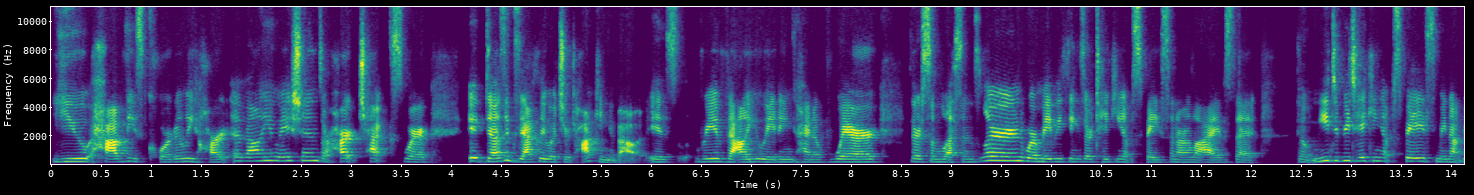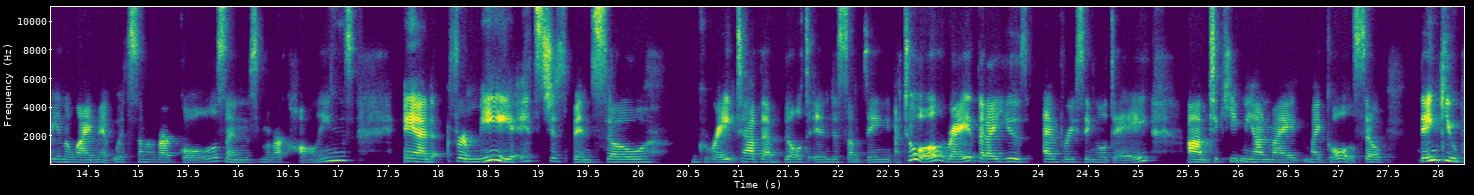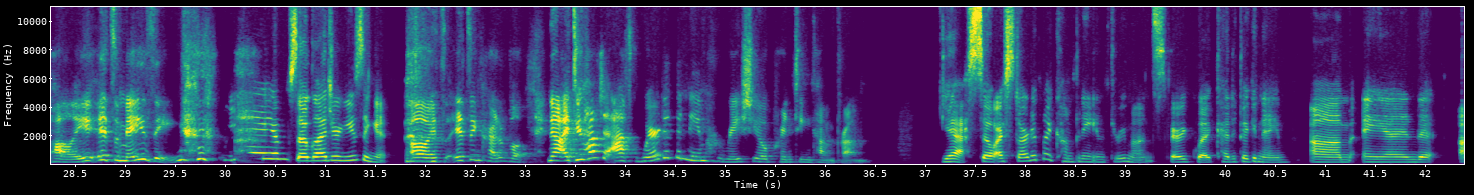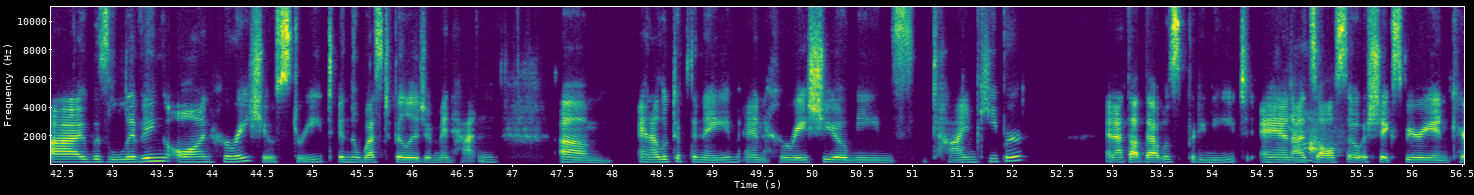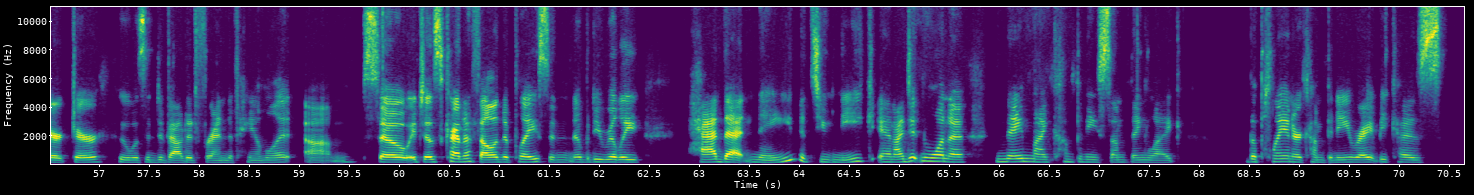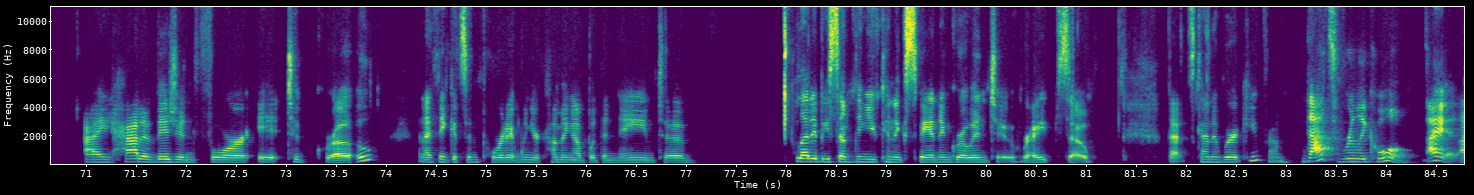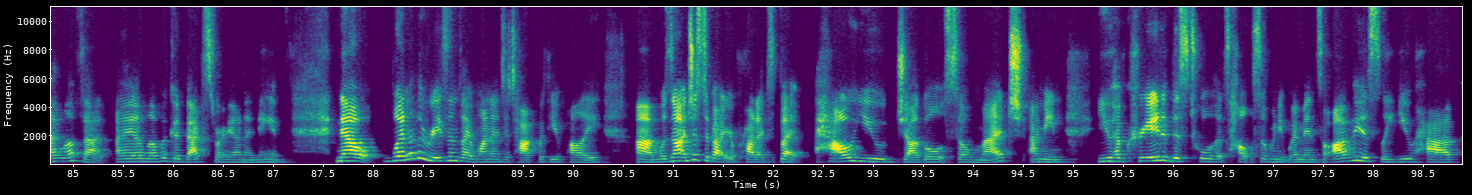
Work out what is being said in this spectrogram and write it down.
you have these quarterly heart evaluations or heart checks where it does exactly what you're talking about is reevaluating kind of where there's some lessons learned where maybe things are taking up space in our lives that don't need to be taking up space, may not be in alignment with some of our goals and some of our callings. And for me, it's just been so great to have that built into something, a tool, right, that I use every single day um, to keep me on my my goals. So thank you, Polly. It's amazing. Yay! I'm so glad you're using it. oh, it's it's incredible. Now I do have to ask, where did the name Horatio Printing come from? Yeah, so I started my company in three months, very quick. Had to pick a name, um, and I was living on Horatio Street in the West Village of Manhattan. Um, and I looked up the name, and Horatio means timekeeper. And I thought that was pretty neat. And yeah. it's also a Shakespearean character who was a devoted friend of Hamlet. Um, so it just kind of fell into place, and nobody really had that name. It's unique. And I didn't want to name my company something like the Planner Company, right? Because I had a vision for it to grow. And I think it's important when you're coming up with a name to let it be something you can expand and grow into, right? So that's kind of where it came from. That's really cool. I, I love that. I, love a good backstory on a name. Now, one of the reasons I wanted to talk with you, Polly, um, was not just about your products, but how you juggle so much. I mean, you have created this tool that's helped so many women. So obviously, you have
